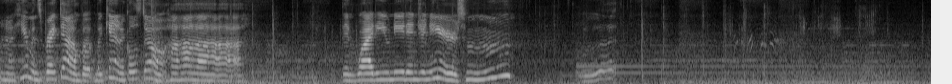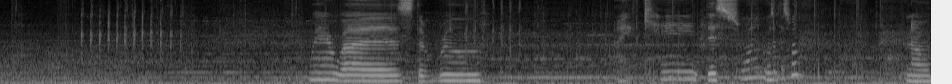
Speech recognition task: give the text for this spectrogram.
Uh, humans break down, but mechanicals don't. Ha ha ha ha ha. Then why do you need engineers, hmm? What? Was the room? I can't. This one? Was it this one? No.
